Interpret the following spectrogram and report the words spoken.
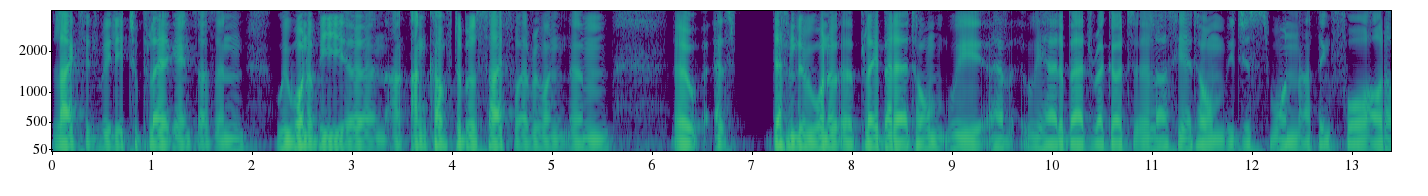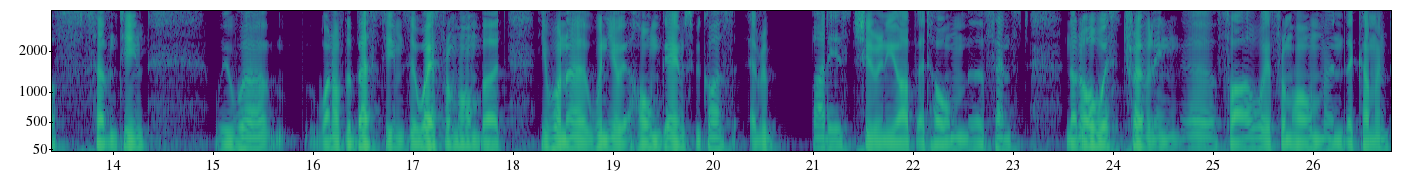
likes it really to play against us. And we want to be uh, an un- uncomfortable side for everyone. Um, uh, as definitely want to uh, play better at home. We have we had a bad record uh, last year at home. We just won I think four out of 17. We were one of the best teams away from home, but you want to win your home games because everybody is cheering you up at home. The fans not always traveling uh, far away from home, and they're coming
